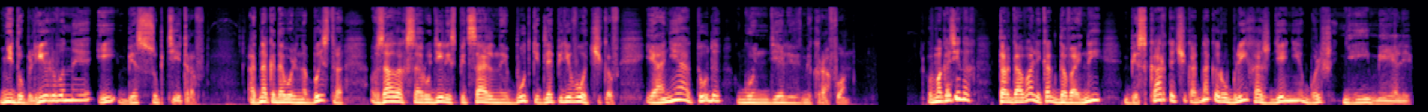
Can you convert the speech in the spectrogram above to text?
не дублированное и без субтитров. Однако довольно быстро в залах соорудили специальные будки для переводчиков, и они оттуда гундели в микрофон. В магазинах торговали как до войны, без карточек, однако рубли хождения больше не имели.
